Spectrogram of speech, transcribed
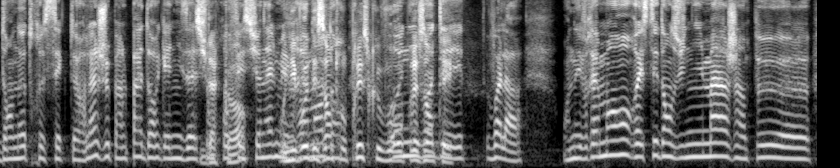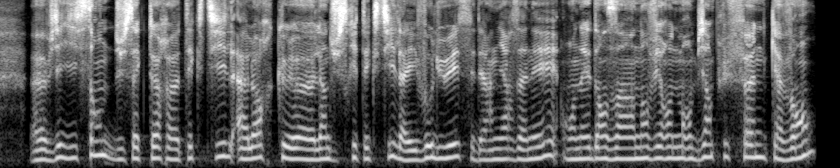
dans notre secteur. Là, je ne parle pas d'organisation professionnelle, mais au niveau des entreprises que vous représentez. voilà, on est vraiment resté dans une image un peu euh, euh, vieillissante du secteur euh, textile, alors que l'industrie textile a évolué ces dernières années. On est dans un environnement bien plus fun qu'avant.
